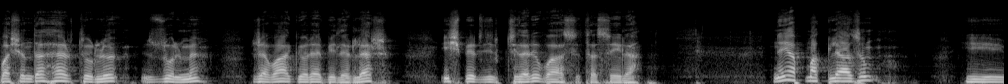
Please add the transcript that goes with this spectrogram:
başında her türlü zulmü reva görebilirler işbirlikçileri vasıtasıyla. Ne yapmak lazım? Ee,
